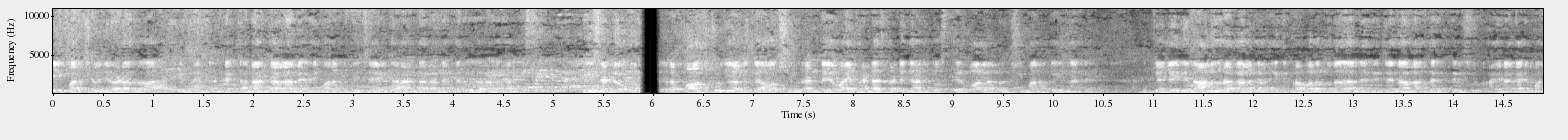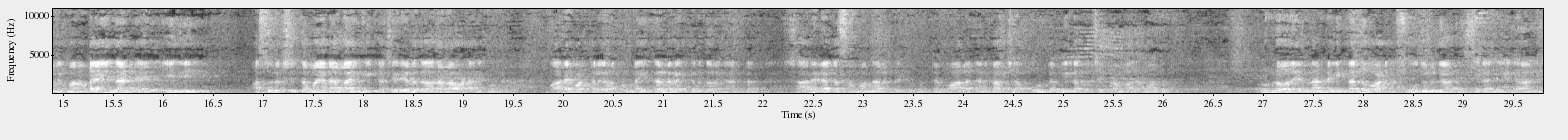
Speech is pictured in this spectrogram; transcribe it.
ఈ పరీక్షలు చేయడం ద్వారా ఏమైందంటే గణాంకాలు అనేది మనకు హెచ్ఐవి గణాంకాలు అనేది పెరుగుదలని కనిపిస్తుంది రీసెంట్ ఒక దగ్గర పాజిటివ్ కనుక వచ్చిందంటే వైఫ్ అండ్ హస్బెండ్ దానికి వస్తే వాళ్ళ నుంచి మనకు ఏంటంటే ముఖ్యంగా ఇది నాలుగు రకాలుగా ఇది ప్రబలుతున్నది అనేది జనాలు అందరికీ తెలుసు. అయినా కానీ మళ్ళీ మనం ఏంటంటే ఇది అసురక్షితమైన లైంగిక చర్యల ద్వారా రావడానికి ఉంటుంది. భార్యాభర్తలు కాకుండా ఇతరుల వ్యక్తులతో కనుక శారీరక సంబంధాలు పెట్టుకుంటే వాళ్ళ కనుక ఆ జబ్బు ఉంటే వీళ్ళకి వచ్చే ప్రమాదం ఉంటుంది. రెండవది ఏంటంటే ఇతరులు వాడిన సూదులు కానీ సిరంజీలు కానీ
